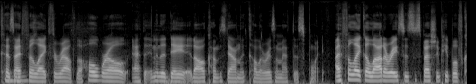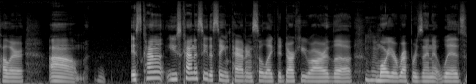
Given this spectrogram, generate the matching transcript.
Because I Mhm. feel like throughout the whole world, at the end of the day, it all comes down to colorism at this point. I feel like a lot of races, especially people of color, um, it's kind of you kind of see the same pattern. So like the darker you are, the more you're represented with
